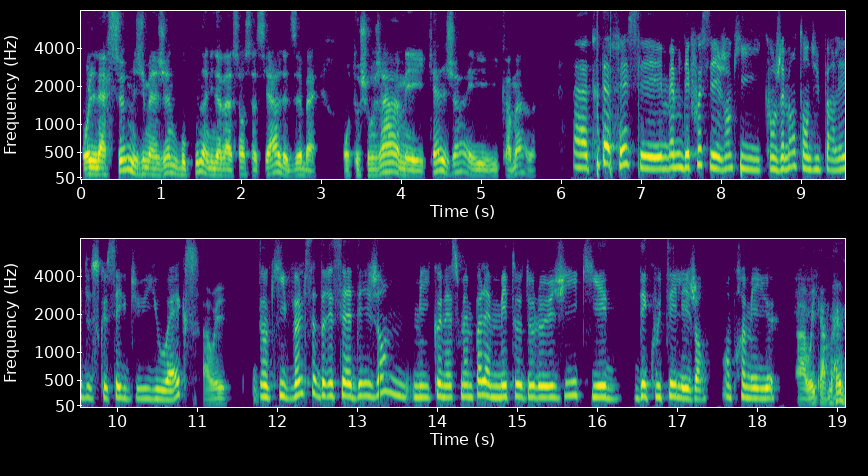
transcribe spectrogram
on l'assume, j'imagine, beaucoup dans l'innovation sociale de dire, ben, on touche aux gens, mais quels gens et, comment? Euh, tout à fait. C'est même des fois, c'est des gens qui n'ont jamais entendu parler de ce que c'est que du UX. Ah oui. Donc, ils veulent s'adresser à des gens, mais ils connaissent même pas la méthodologie qui est d'écouter les gens en premier lieu. Ah oui, quand même.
